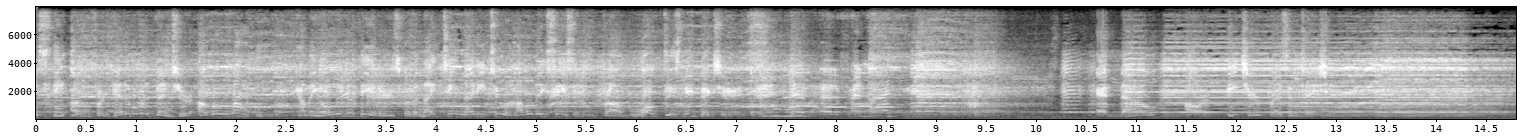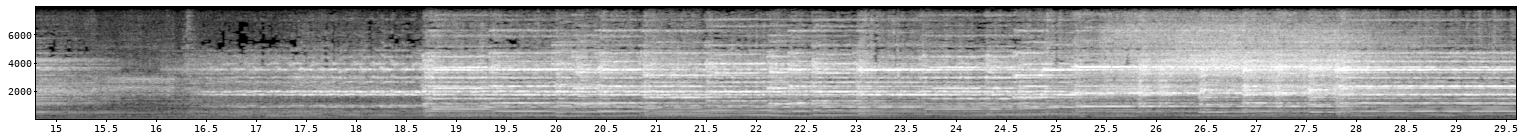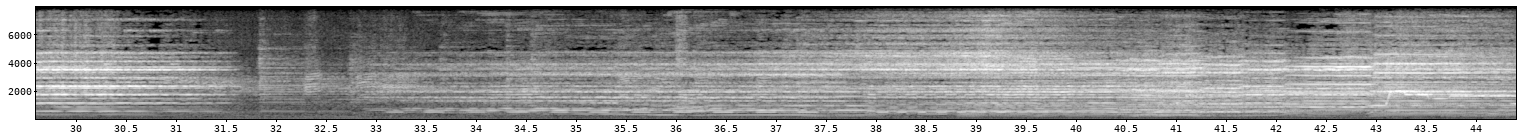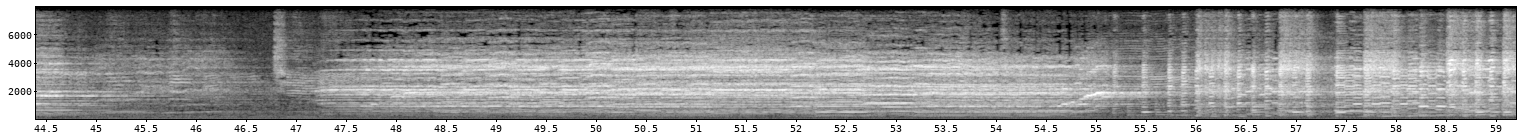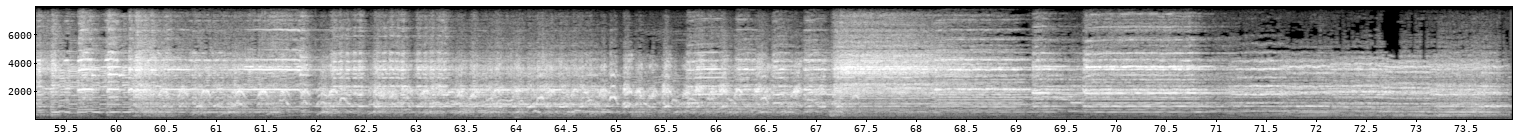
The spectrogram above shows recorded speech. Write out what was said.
miss the unforgettable adventure of Aladdin, coming only to theaters for the 1992 holiday season from Walt Disney Pictures. Never had a friend like me.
